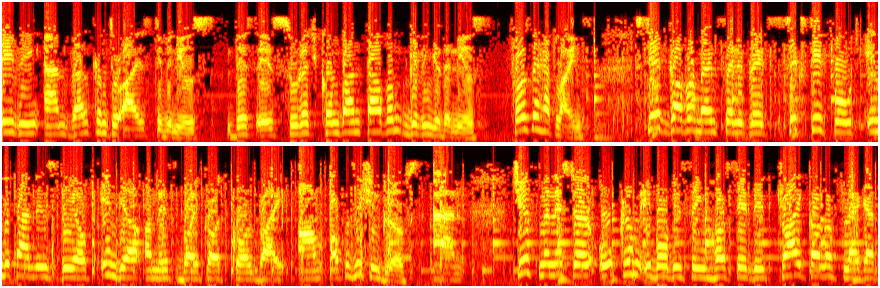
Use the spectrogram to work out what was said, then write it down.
Good evening and welcome to ISTV News. This is Suraj Kongban Tabam giving you the news. First the headlines. State government celebrates 64th Independence Day of India amidst boycott called by armed opposition groups. And Chief Minister Okram Ibobi Singh hosted the tricolor flag at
